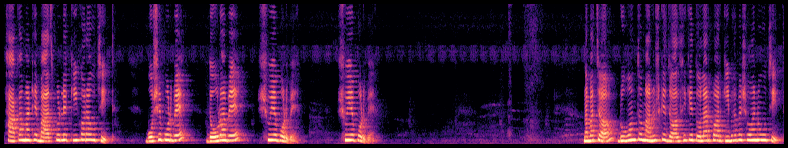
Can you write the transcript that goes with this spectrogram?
ফাঁকা মাঠে বাজ পড়লে কি করা উচিত? বসে পড়বে, দৌড়াবে, শুয়ে পড়বে শুয়ে পড়বে। নাম্বার চ ডুবন্ত মানুষকে জল থেকে তোলার পর কীভাবে শোয়ানো উচিত?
